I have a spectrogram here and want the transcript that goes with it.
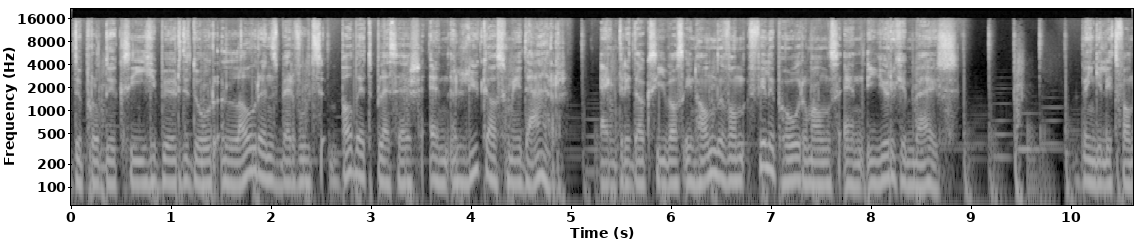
De productie gebeurde door Laurens Bervoets, Babette Plesser en Lucas Medaar. Eindredactie was in handen van Philip Horemans en Jurgen Muis. Ben je lid van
